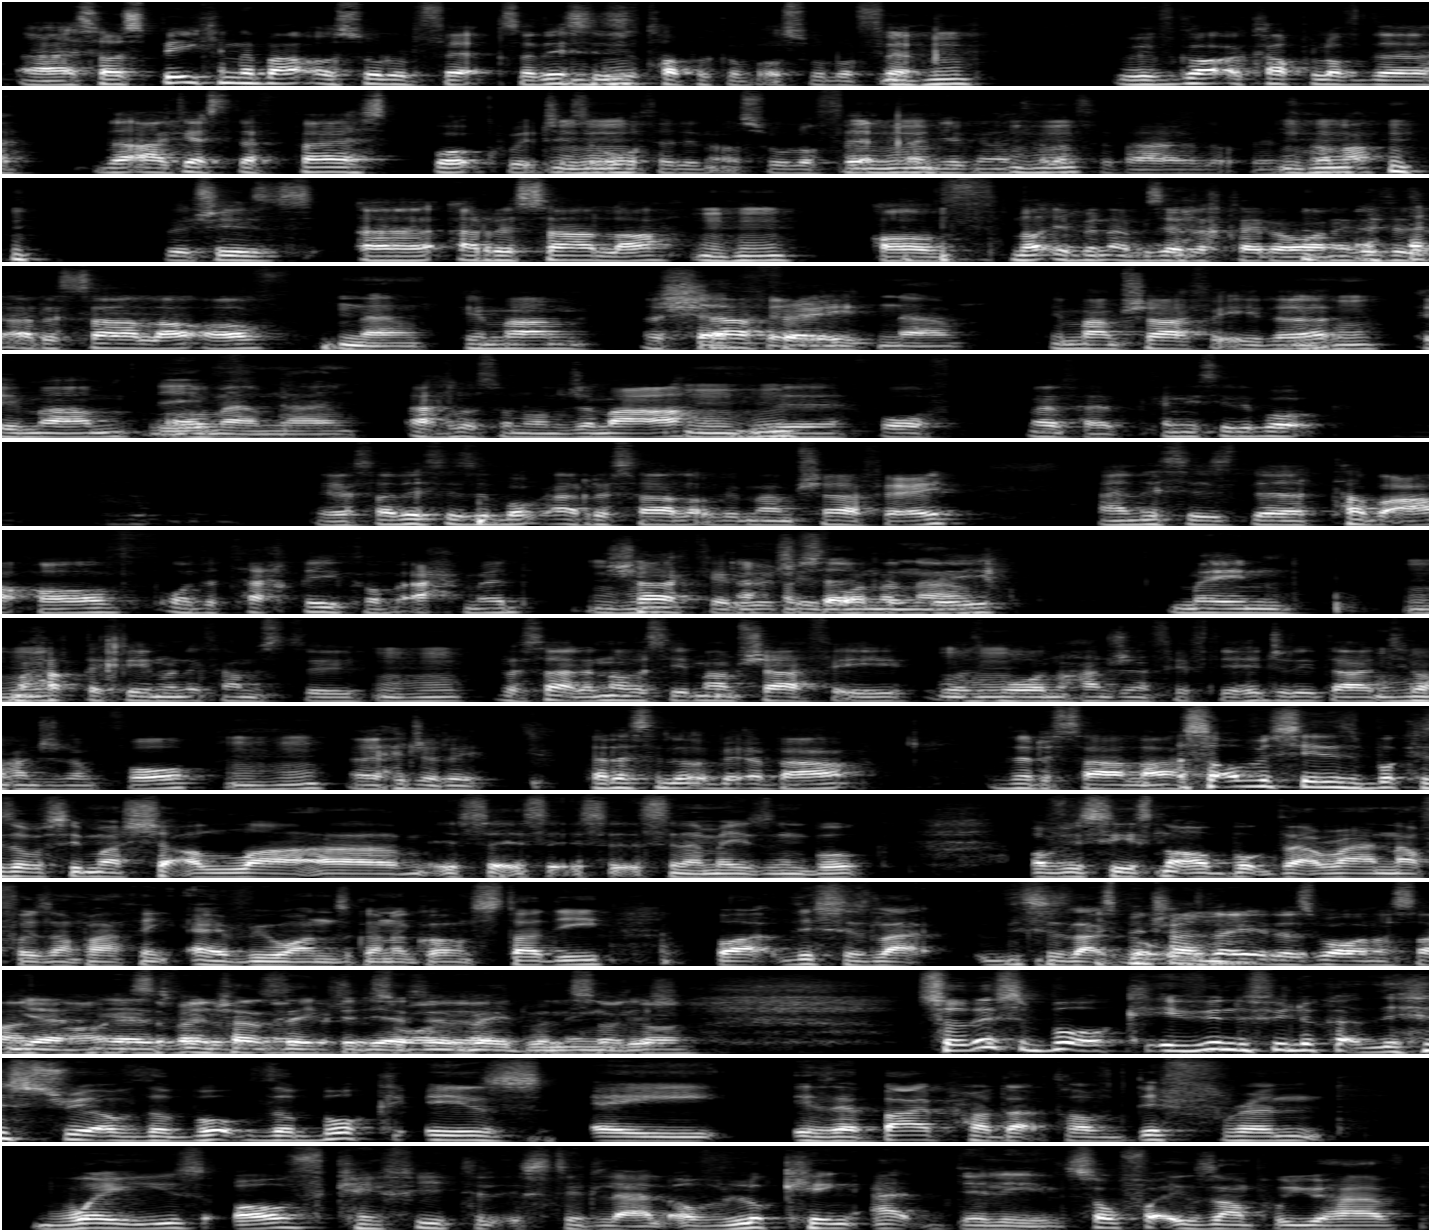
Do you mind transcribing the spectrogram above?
Uh, so speaking about usul al-fiqh, so this is a topic of usul al-fiqh. We've got a couple of the, the I guess the first book which is authored in usul al-fiqh, and you're going to tell us about it a little bit, inshallah, which is uh, a risala of not Ibn Abi Zayd al-Qayrawani. This is a risala of No, Imam al-Shafi'i. no, Imam Shafi'i, the Imam the Imam, no. Ahlul Sunnah wal Jama'ah, the fourth madhab. Can you see the book? Yeah, so this is the book Al-Risala of Imam Shafi'i, and this is the tab'a of, or the tahqiq of Ahmed mm-hmm. Shakir, which is one of the main mm-hmm. muhaqqiqeen when it comes to mm-hmm. Risala. And obviously Imam Shafi'i was born 150 Hijri, died 204 uh, Hijri. Tell us a little bit about the Risala. So obviously, this book is obviously, mashallah, um, it's, it's, it's, it's an amazing book. Obviously, it's not a book that right now, for example, I think everyone's going to go and study. But this is like this is like It's been translated as well on a side Yeah, note. yeah, it's been available in translated, yeah, it's available in So English. So this book, even if you look at the history of the book, the book is a is a byproduct of different ways of kayfiyat al-istidlal, of looking at dalil. So for example, you have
